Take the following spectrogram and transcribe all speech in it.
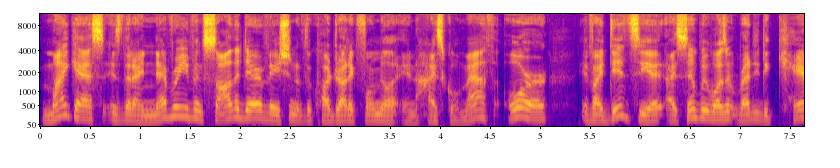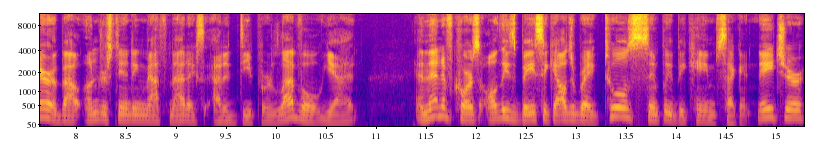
My guess is that I never even saw the derivation of the quadratic formula in high school math, or if I did see it, I simply wasn't ready to care about understanding mathematics at a deeper level yet. And then, of course, all these basic algebraic tools simply became second nature,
